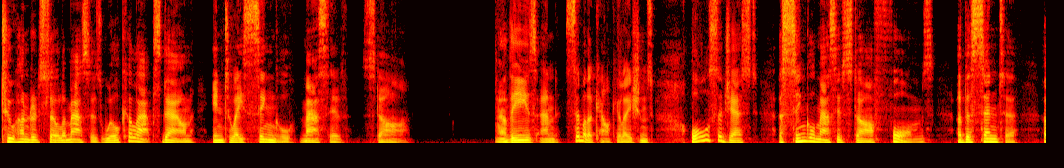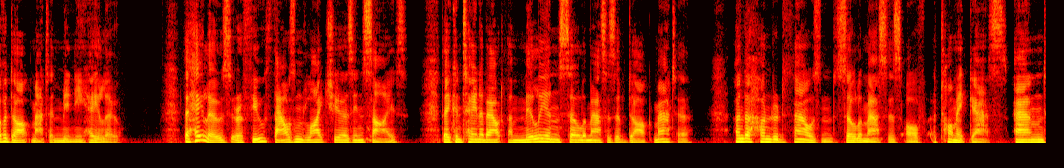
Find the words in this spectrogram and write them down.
200 solar masses will collapse down into a single massive star. Now, these and similar calculations all suggest a single massive star forms at the center of a dark matter mini halo. The halos are a few thousand light years in size. They contain about a million solar masses of dark matter and a hundred thousand solar masses of atomic gas and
